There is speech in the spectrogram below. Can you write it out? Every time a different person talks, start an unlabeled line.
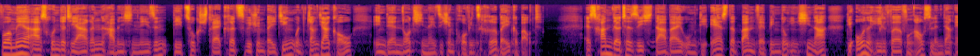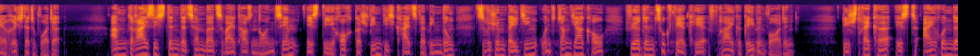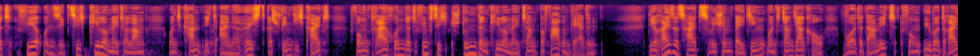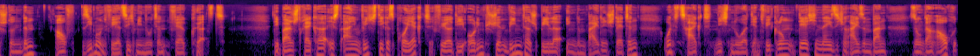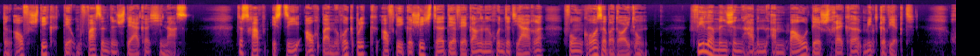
Vor mehr als 100 Jahren haben Chinesen die Zugstrecke zwischen Beijing und Zhangjiakou in der nordchinesischen Provinz Hebei gebaut. Es handelte sich dabei um die erste Bahnverbindung in China, die ohne Hilfe von Ausländern errichtet wurde. Am 30. Dezember 2019 ist die Hochgeschwindigkeitsverbindung zwischen Beijing und Zhangjiakou für den Zugverkehr freigegeben worden. Die Strecke ist 174 Kilometer lang und kann mit einer Höchstgeschwindigkeit von 350 Stundenkilometern befahren werden. Die Reisezeit zwischen Beijing und Zhangjiakou wurde damit von über drei Stunden auf 47 Minuten verkürzt. Die Bahnstrecke ist ein wichtiges Projekt für die Olympischen Winterspiele in den beiden Städten und zeigt nicht nur die Entwicklung der chinesischen Eisenbahn, sondern auch den Aufstieg der umfassenden Stärke Chinas. Deshalb ist sie auch beim Rückblick auf die Geschichte der vergangenen 100 Jahre von großer Bedeutung. Viele Menschen haben am Bau der Strecke mitgewirkt.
